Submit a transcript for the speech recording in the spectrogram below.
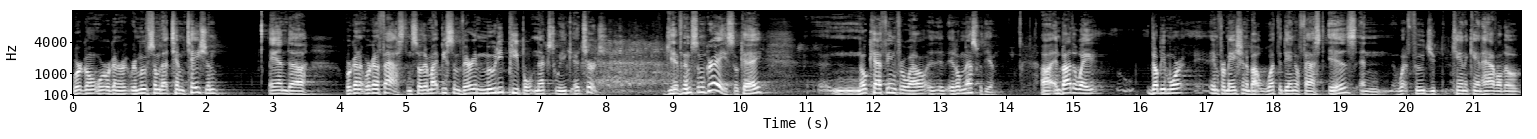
we're going, we're going to remove some of that temptation and uh, we're going we're going to fast. And so there might be some very moody people next week at church. Give them some grace, okay? No caffeine for a while, it, will mess with you. Uh, and by the way, there'll be more information about what the Daniel fast is and what foods you can and can't have, although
